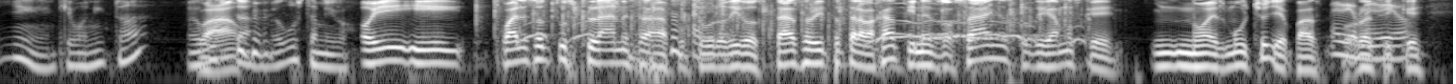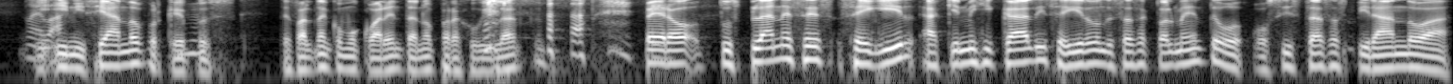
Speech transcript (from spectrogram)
Oye, qué bonito, ¿eh? Me Wow. gusta, me gusta, amigo. Oye, ¿y cuáles son tus planes a futuro? Digo, estás ahorita trabajando, tienes dos años, pues digamos que no es mucho, llevas Medio, sí medio que nueva. i- iniciando, porque pues te faltan como 40, ¿no? Para jubilarte. Pero tus planes es seguir aquí en Mexicali, seguir donde estás actualmente, o, o si estás aspirando a,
